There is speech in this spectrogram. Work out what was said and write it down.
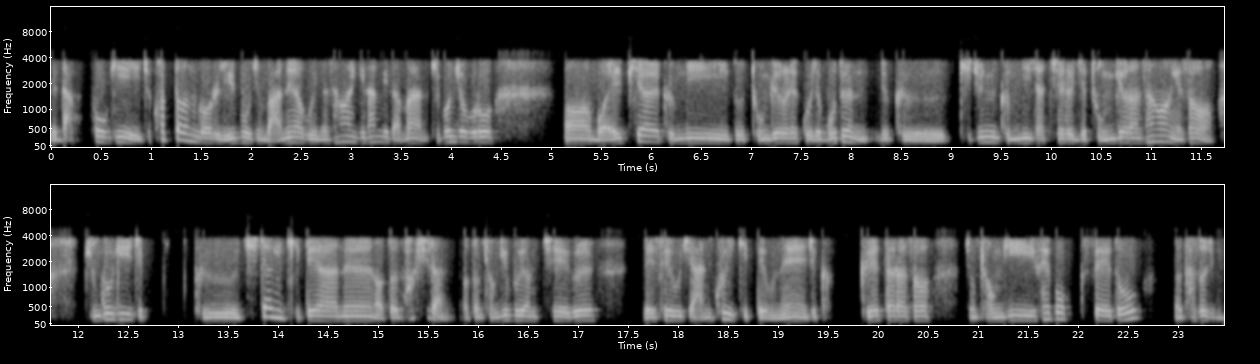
낙폭이 이제 컸던 거를 일부 좀 만회하고 있는 상황이긴 합니다만 기본적으로 어 뭐 LPR 금리도 동결을 했고 이제 모든 이제 그 기준 금리 자체를 이제 동결한 상황에서 중국이 이제 그 시장이 기대하는 어떤 확실한 어떤 경기 부양책을 내세우지 않고 있기 때문에 이제 그, 그에 따라서 좀 경기 회복세도 다소 좀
